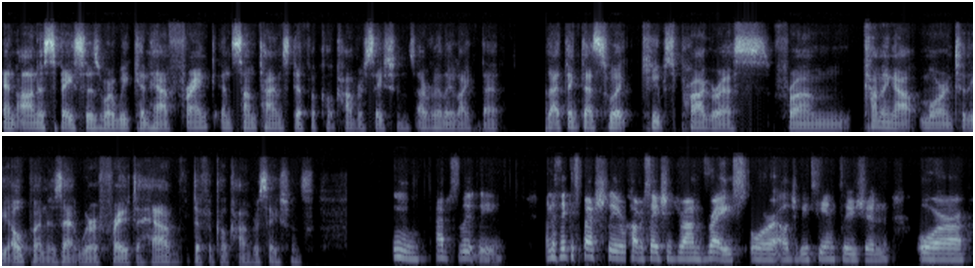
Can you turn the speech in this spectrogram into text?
and honest spaces where we can have frank and sometimes difficult conversations. I really like that. I think that's what keeps progress from coming out more into the open is that we're afraid to have difficult conversations. Mm, absolutely. And I think especially conversations around race or LGBT inclusion or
